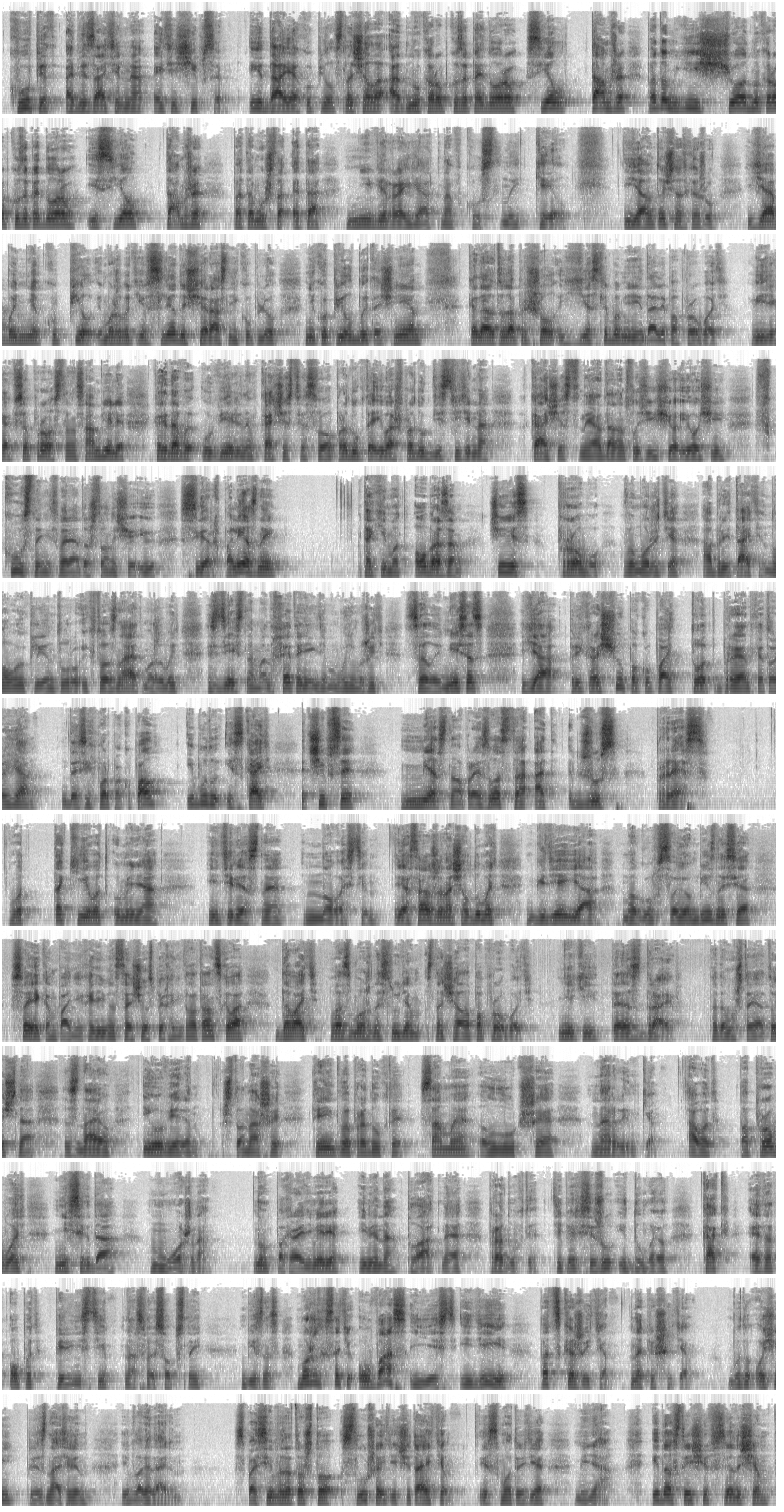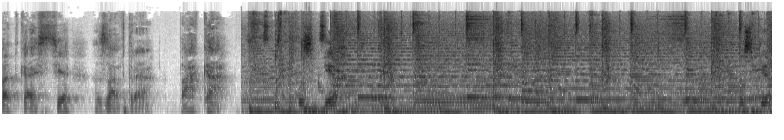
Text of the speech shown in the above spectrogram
купит обязательно эти чипсы. И да, я купил. Сначала одну коробку за 5 долларов, съел там же, потом еще одну коробку за 5 долларов и съел там же, потому что это невероятно вкусный кейл я вам точно скажу, я бы не купил, и, может быть, и в следующий раз не куплю, не купил бы, точнее, когда я туда пришел, если бы мне не дали попробовать. Видите, как все просто. На самом деле, когда вы уверены в качестве своего продукта, и ваш продукт действительно качественный, а в данном случае еще и очень вкусный, несмотря на то, что он еще и сверхполезный, таким вот образом, через пробу вы можете обретать новую клиентуру. И кто знает, может быть, здесь, на Манхэттене, где мы будем жить целый месяц, я прекращу покупать тот бренд, который я до сих пор покупал, и буду искать чипсы местного производства от Juice Press. Вот такие вот у меня интересные новости. Я сразу же начал думать, где я могу в своем бизнесе, в своей компании Академия настоящего успеха Никола Танского давать возможность людям сначала попробовать некий тест-драйв. Потому что я точно знаю и уверен, что наши тренинговые продукты самые лучшие на рынке. А вот попробовать не всегда можно – ну, по крайней мере, именно платные продукты. Теперь сижу и думаю, как этот опыт перенести на свой собственный бизнес. Может, кстати, у вас есть идеи, подскажите, напишите. Буду очень признателен и благодарен. Спасибо за то, что слушаете, читаете и смотрите меня. И до встречи в следующем подкасте завтра. Пока. Успех. Успех.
